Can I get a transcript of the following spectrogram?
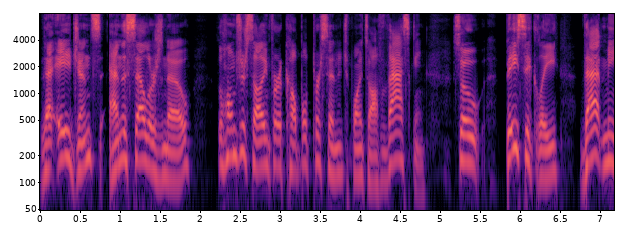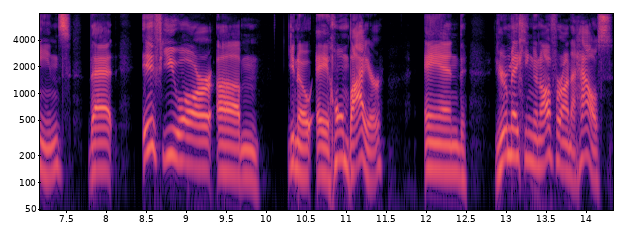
the agents and the sellers know the homes are selling for a couple percentage points off of asking. So basically, that means that if you are, um, you know, a home buyer and you're making an offer on a house,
